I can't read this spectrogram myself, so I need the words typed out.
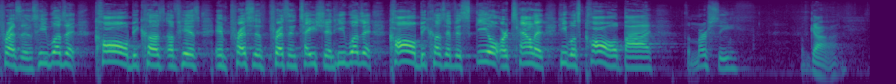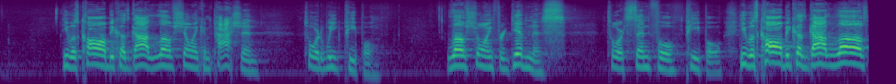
presence. He wasn't called because of his impressive presentation. He wasn't called because of his skill or talent. He was called by the mercy of God. He was called because God loves showing compassion toward weak people, loves showing forgiveness towards sinful people. He was called because God loves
